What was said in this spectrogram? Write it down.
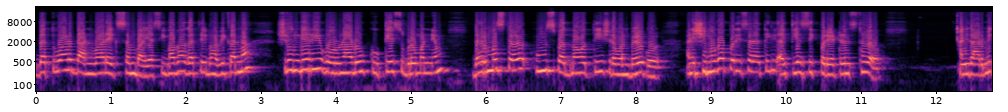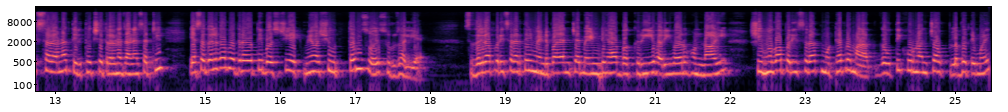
दत्तवाड दानवाड एकसंबा या सीमा भागातील भाविकांना शृंगेरी होरनाडू कुके सुब्रमण्यम धर्मस्थळ हुम्स पद्मावती श्रवण बेळगोळ आणि शिमोगा परिसरातील ऐतिहासिक पर्यटन स्थळं आणि धार्मिक स्थळांना तीर्थक्षेत्रांना जाण्यासाठी या सदलगा भद्रावती बसची एकमेव अशी उत्तम सोय सुरू झाली आहे. सदलगा परिसरातील मेंढपाळांच्या मेंढ्या बकरी हरिहर होन्नाळी शिमोगा परिसरात मोठ्या प्रमाणात गवती कुरणांच्या उपलब्धतेमुळे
